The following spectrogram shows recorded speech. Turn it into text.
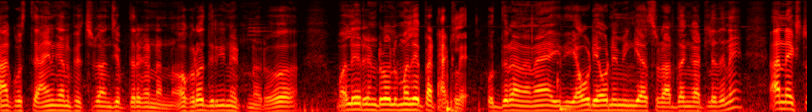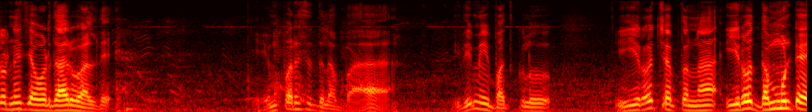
నాకు వస్తే ఆయన కనిపించడు అని చెప్పి తిరగండి నన్ను. ఒకరోజు తిరిగినట్టున్నారు. మళ్ళీ రెండు రోజులు మళ్ళీ పెట్టాకలే. వద్దురా ఇది ఎవడు ఎవడిని మింగేస్తాడు అర్థం కావట్లేదని ఆ నెక్స్ట్ రోజు నుంచి ఎవడు దారి వాళ్ళదే. ఏం పరిస్థితులు అబ్బా ఇది మీ బతుకులు. ఈరోజు చెప్తున్నా ఈరోజు దమ్ముంటే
